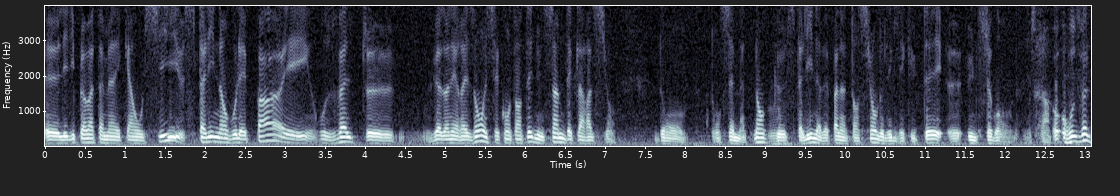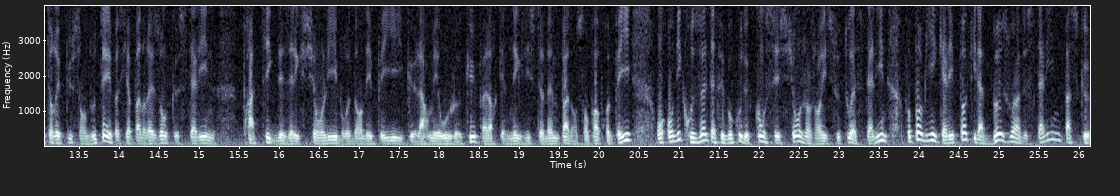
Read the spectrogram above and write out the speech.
Les diplomates américains aussi. Staline n'en voulait pas et Roosevelt lui a donné raison et s'est contenté d'une simple déclaration, dont on sait maintenant que Staline n'avait pas l'intention de l'exécuter euh, une seconde, pas? Roosevelt aurait pu s'en douter, parce qu'il n'y a pas de raison que Staline pratique des élections libres dans des pays que l'armée rouge occupe, alors qu'elle n'existe même pas dans son propre pays. On, dit que Roosevelt a fait beaucoup de concessions, Jean-Henri Soutou, à Staline. Il ne faut pas oublier qu'à l'époque, il a besoin de Staline, parce que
